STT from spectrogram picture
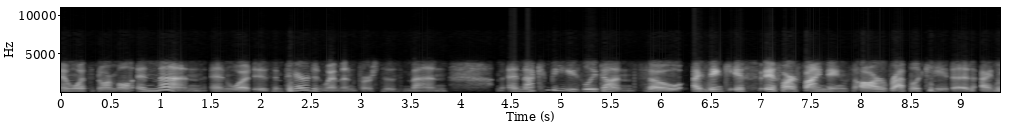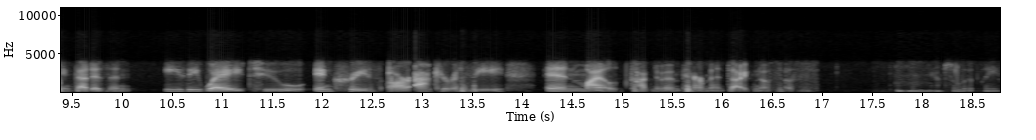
and what's normal in men and what is impaired in women versus men. And that can be easily done. So I think if, if our findings are replicated, I think that is an easy way to increase our accuracy in mild cognitive impairment diagnosis. Mm-hmm, absolutely.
